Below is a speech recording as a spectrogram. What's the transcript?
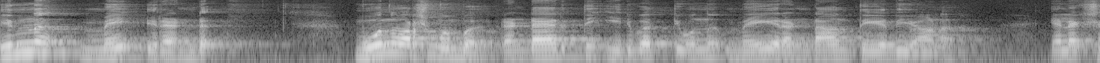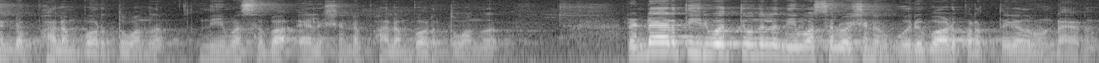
ഇന്ന് മെയ് രണ്ട്. മൂന്ന് വർഷം മുമ്പ് രണ്ടായിരത്തി ഇരുപത്തി ഒന്ന് മെയ് രണ്ടാം തീയതിയാണ് ഇലക്ഷന്റെ ഫലം പുറത്തു വന്നത്. നിയമസഭ ഇലക്ഷന്റെ ഫലം പുറത്തു വന്നത്. രണ്ടായിരത്തി ഇരുപത്തി ഒന്നിലെ നിയമസഭ ഇലക്ഷന് ഒരുപാട് പ്രത്യേകതകളുണ്ടായിരുന്നു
